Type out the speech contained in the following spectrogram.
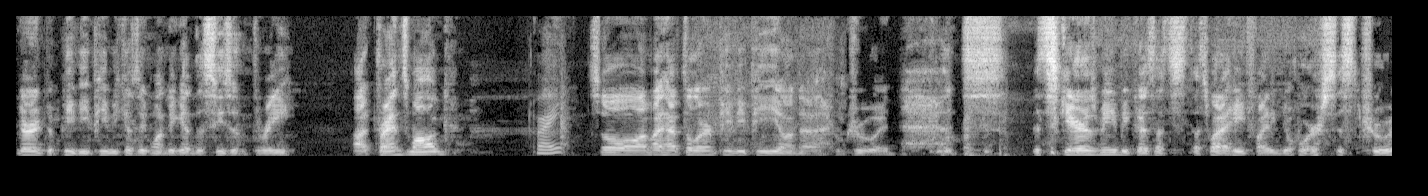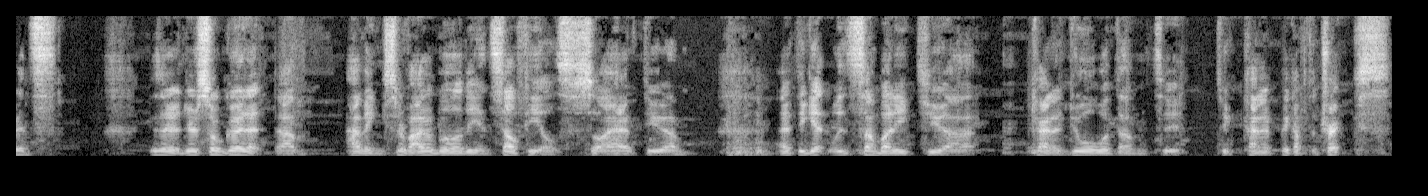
they're into PvP because they wanted to get the season three uh, transmog. Right. So I might have to learn PvP on a druid. It's it scares me because that's that's why I hate fighting the worst is druids. They're, they're so good at um, having survivability and self heals. So I have to um, I have to get with somebody to uh, kind of duel with them to to kind of pick up the tricks,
